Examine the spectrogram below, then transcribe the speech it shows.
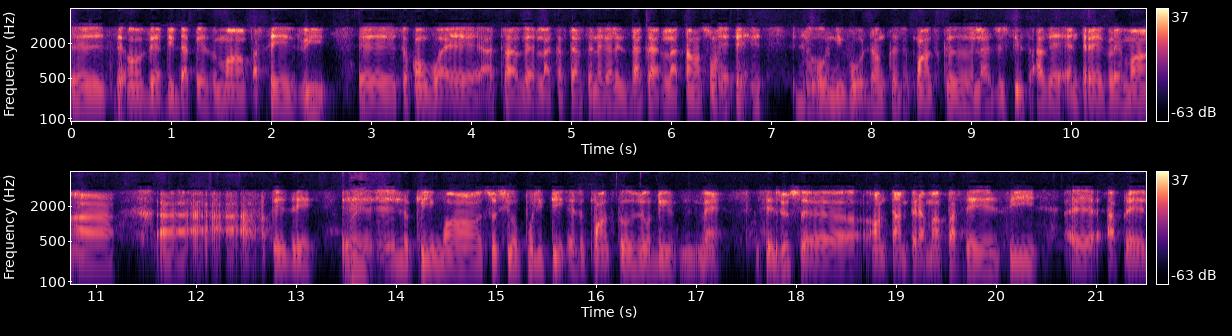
euh, c'est un verdict d'apaisement parce que vu euh, ce qu'on voyait à travers la capitale sénégalaise Dakar, la tension était de haut niveau. Donc, je pense que la justice avait intérêt vraiment à, à- à- à apaiser euh, le climat sociopolitique. Et je pense qu'aujourd'hui, mais c'est juste euh, en tempérament parce que si euh, après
